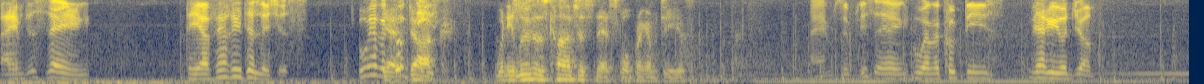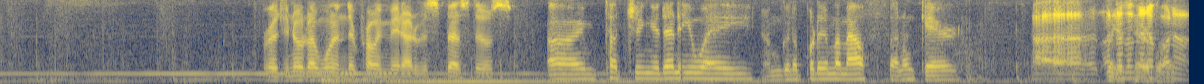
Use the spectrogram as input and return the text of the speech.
I am just saying, they are very delicious. Whoever Yeah, cooked Doc. these, When he loses consciousness, we'll bring him to you. I am simply saying, whoever cooked these, very good job. Reg, you know what I want? They're probably made out of asbestos. I'm touching it anyway. I'm gonna put it in my mouth. I don't care. Uh, like another man of terrible honor.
